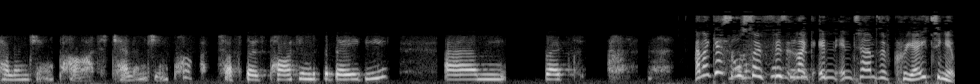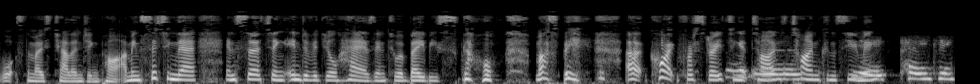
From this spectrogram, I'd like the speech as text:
challenging part, challenging part. I suppose parting with the baby, um, but and I guess also, phys- like in, in terms of creating it, what's the most challenging part? I mean, sitting there inserting individual hairs into a baby's skull must be uh, quite frustrating at times, time consuming. Yes, painting,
